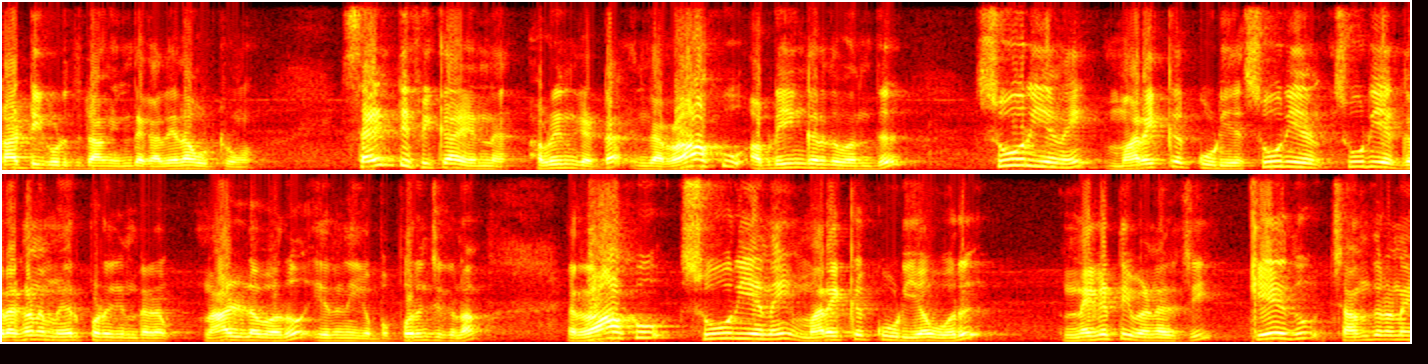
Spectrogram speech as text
காட்டி கொடுத்துட்டாங்க. இந்த கதையெல்லாம் விட்டுருவோம் சயின்டிஃபிக்காக என்ன? அப்படின்னு கேட்டால் இந்த ராகு அப்படிங்கிறது வந்து சூரியனை மறைக்கக்கூடிய சூரியன் சூரிய கிரகணம் ஏற்படுகின்ற நாளில் வரும். இதை நீங்கள் இப்போ புரிஞ்சுக்கலாம். ராகு சூரியனை மறைக்கக்கூடிய ஒரு நெகட்டிவ் எனர்ஜி கேது சந்திரனை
